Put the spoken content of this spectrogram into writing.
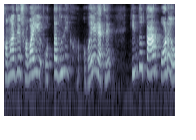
সমাজে সবাই অত্যাধুনিক হয়ে গেছে, কিন্তু তারপরেও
